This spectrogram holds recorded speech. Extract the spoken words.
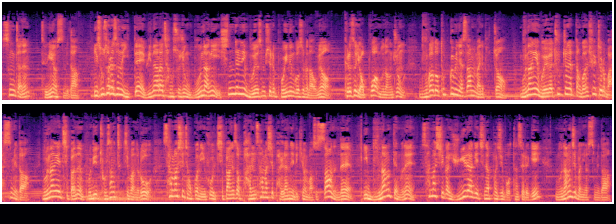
승자는 등해였습니다. 이 소설에서는 이때 위나라 장수 중 문왕이 신들린 무의 솜씨를 보이는 것으로 나오며 그래서 여포와 문왕 중 누가 더 톱급이냐 싸움이 많이 붙죠. 문왕의 무예가 출중했던 건 실제로 맞습니다. 문왕의 집안은 본디 조상 측 집안으로 사마시 정권 이후 지방에서 반사마시 반란을 일으키며 맞서 싸웠는데 이 문왕 때문에 사마시가 유일하게 진압하지 못한 세력이 문왕 집안이었습니다.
